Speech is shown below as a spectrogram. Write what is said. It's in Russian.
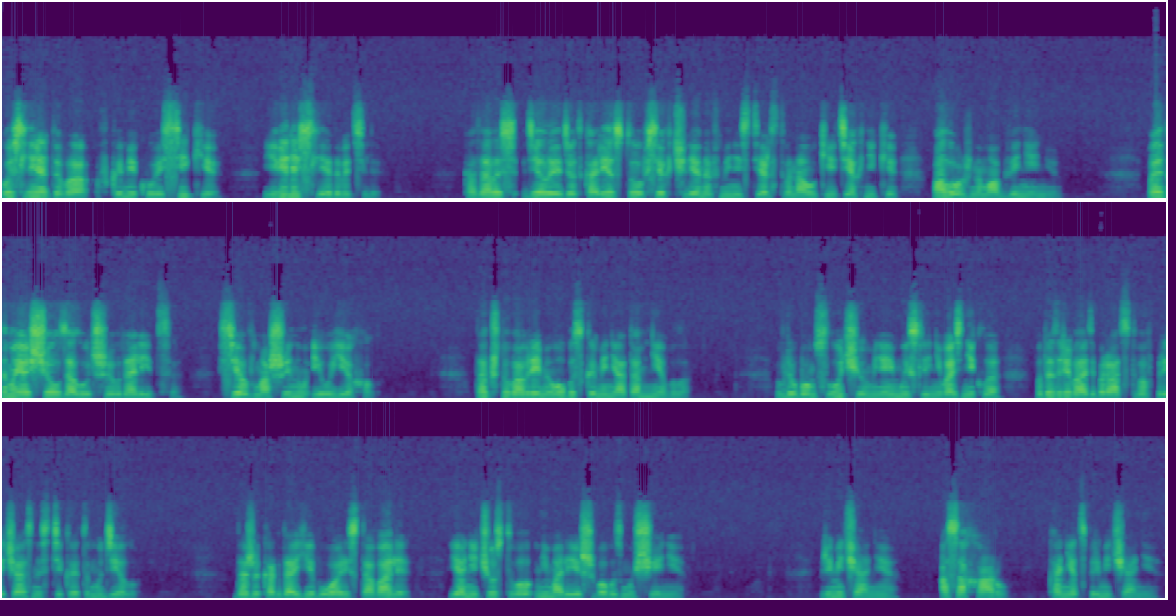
После этого в Камикуисики явились следователи. Казалось, дело идет к аресту всех членов Министерства науки и техники по ложному обвинению. Поэтому я счел за лучшее удалиться, сел в машину и уехал. Так что во время обыска меня там не было. В любом случае у меня и мысли не возникло подозревать братство в причастности к этому делу. Даже когда его арестовали, я не чувствовал ни малейшего возмущения. Примечание. Асахару. Конец примечания.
